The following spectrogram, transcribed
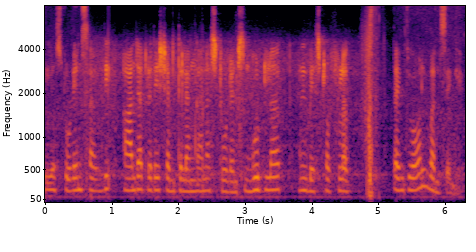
డియర్ స్టూడెంట్స్ ఆఫ్ ది ఆంధ్రప్రదేశ్ అండ్ తెలంగాణ స్టూడెంట్స్ గుడ్ లక్ అండ్ బెస్ట్ ఆఫ్ లక్ థ్యాంక్ యూ ఆల్ వన్స్ అగైన్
